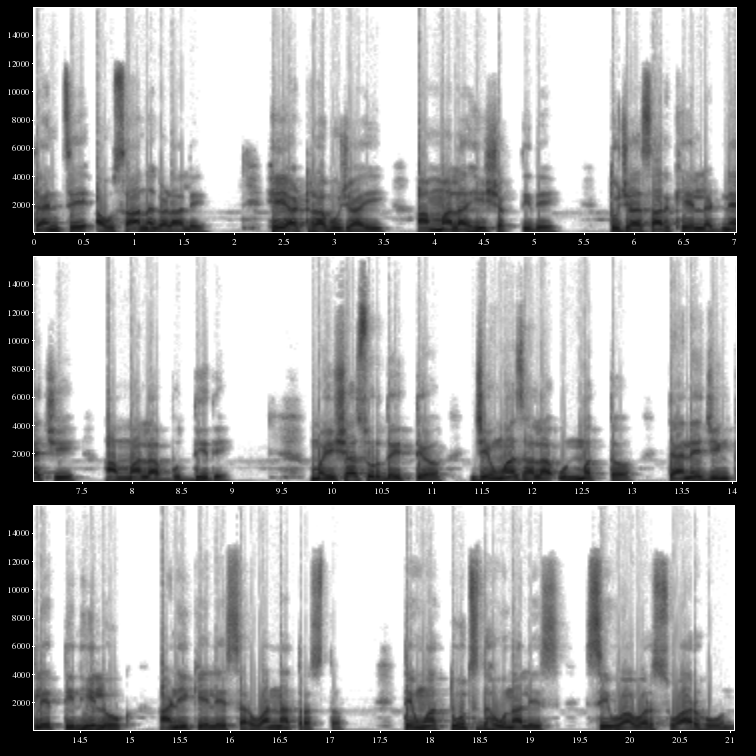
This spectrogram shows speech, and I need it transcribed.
त्यांचे अवसान गळाले. हे अठरा भुजाई आम्हालाही शक्ती दे. तुझ्यासारखे लढण्याची आम्हाला बुद्धी दे. महिषासूर दैत्य जेव्हा झाला उन्मत्त त्याने जिंकले तिन्ही लोक आणि केले सर्वांना त्रस्त. तेव्हा तूच धावून आलीस सिंहावर स्वार होऊन.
